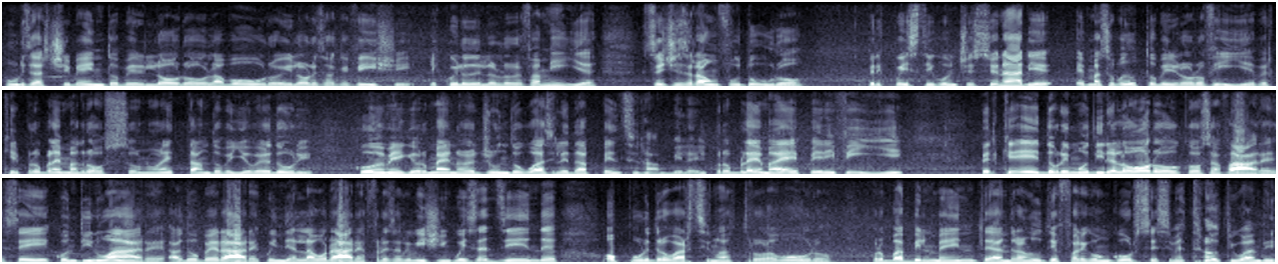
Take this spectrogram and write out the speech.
un risarcimento per il loro lavoro, i loro sacrifici e quello delle loro famiglie, se ci sarà un futuro per questi concessionari e, ma soprattutto per i loro figli perché il problema grosso non è tanto per gli operatori come me che ormai hanno raggiunto quasi l'età pensionabile, il problema è per i figli perché dovremmo dire loro cosa fare, se continuare ad operare, quindi a lavorare, a fare servizi in queste aziende oppure trovarsi un altro lavoro probabilmente andranno tutti a fare concorsi e si metteranno tutti quanti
